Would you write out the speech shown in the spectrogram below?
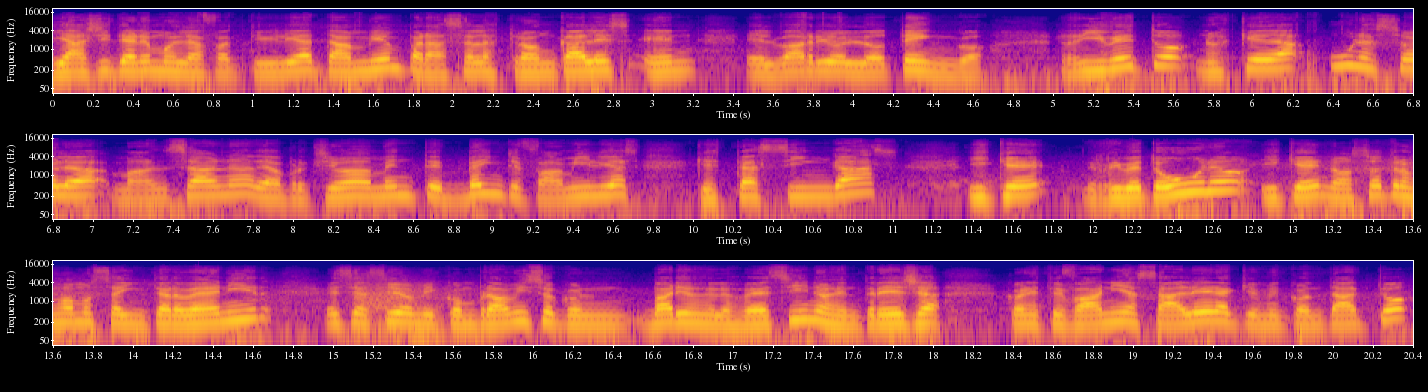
y allí tenemos la factibilidad también para hacer las troncales en el barrio Lotengo. Ribeto nos queda una sola manzana de aproximadamente 20 familias que está sin gas y que, Ribeto 1, y que nosotros vamos a intervenir. Ese ha sido mi compromiso con varios de los vecinos, entre ellas con Estefanía Salera que me contactó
